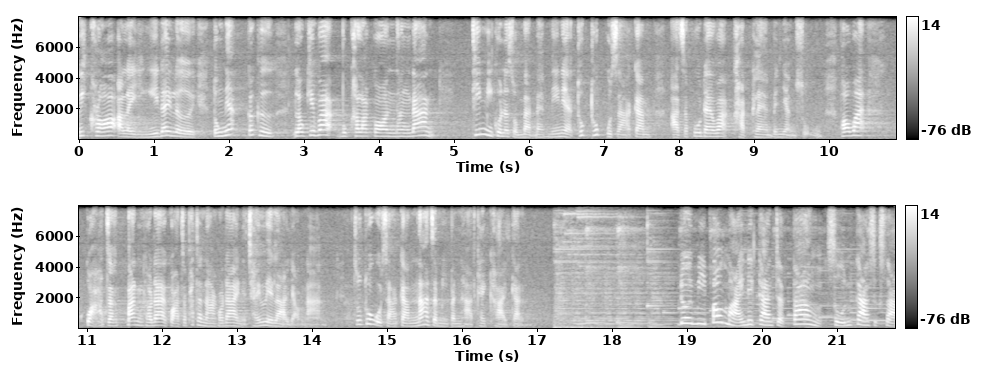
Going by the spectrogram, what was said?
วิเคราะห์อะไรอย่างนี้ได้เลย ตรงเนี้ยก็คือเราคิดว่าบุคลากรทางด้านที่มีคุณสมบัติแบบนี้เนี่ยทุก ๆ อุตสาหกรรมอาจจะพูดได้ว่าขาดแคลนเป็นอย่างสูง เพราะว่า กว่าจะปั้นเขาได้กว่าจะพัฒนาเขาได้เนี่ยใช้เวลายาวนาน ทุกๆ อุตสาหกรรมน่าจะมีปัญหาคล้ายๆกันโดยมีเป้าหมายในการจัดตั้งศูนย์การศึกษา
